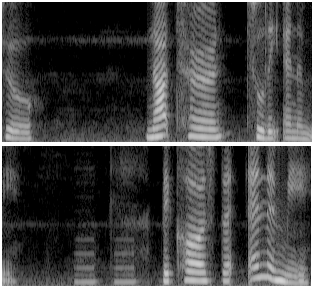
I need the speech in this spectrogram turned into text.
to not turn to the enemy. Because the enemy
